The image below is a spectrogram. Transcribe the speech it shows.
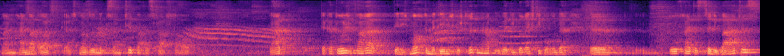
In meinem Heimatort gab es mal so eine Xantippe als Pfarrfrau. Da hat der katholische Pfarrer, den ich mochte, mit dem ich gestritten habe über die Berechtigung und der äh, Doofheit des Zölibates,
